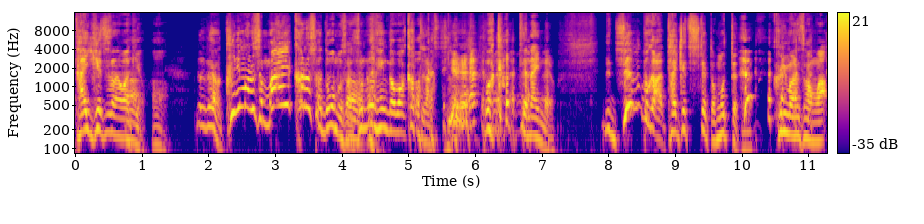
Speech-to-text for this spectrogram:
対決なわけよ。だから、国丸さん、前からさ、どうもさ、その辺が分かってなくて、分かってないんだよ。で、全部が対決してと思ってるね。国丸さんは。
